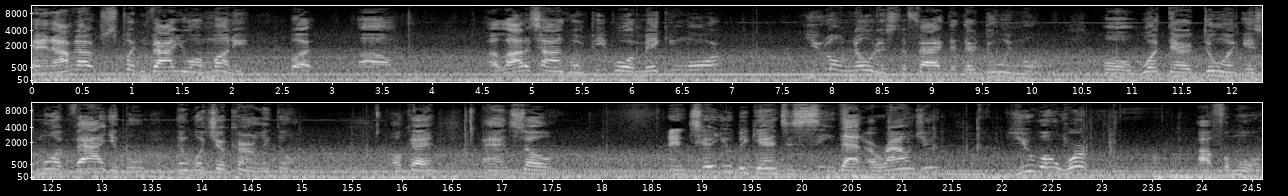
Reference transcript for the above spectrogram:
And I'm not just putting value on money, but um, a lot of times when people are making more, you don't notice the fact that they're doing more or what they're doing is more valuable than what you're currently doing. Okay? And so, until you begin to see that around you, you won't work uh, for more.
